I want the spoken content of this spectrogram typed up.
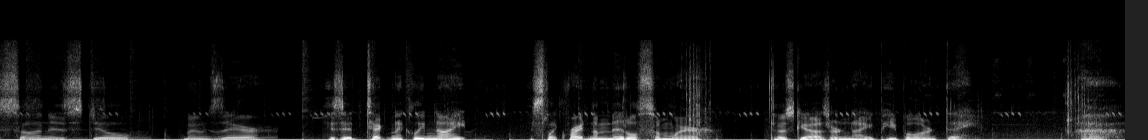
Sun is still. Moon's there. Is it technically night? It's like right in the middle somewhere. Those guys are night people, aren't they? Ah,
